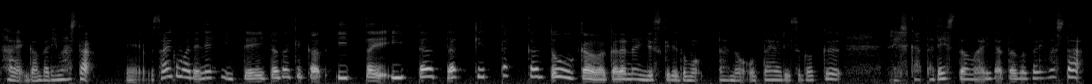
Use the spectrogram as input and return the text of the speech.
はい頑張りました、えー、最後までね言っていただけか言っていただけたかどうかわからないんですけれどもあのお便りすごく嬉しかったです。どうもありがとうございました、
